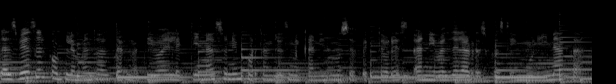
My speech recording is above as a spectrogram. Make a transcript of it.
Las vías del complemento alternativa y lectina son importantes mecanismos efectores a nivel de la respuesta inmune innata.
